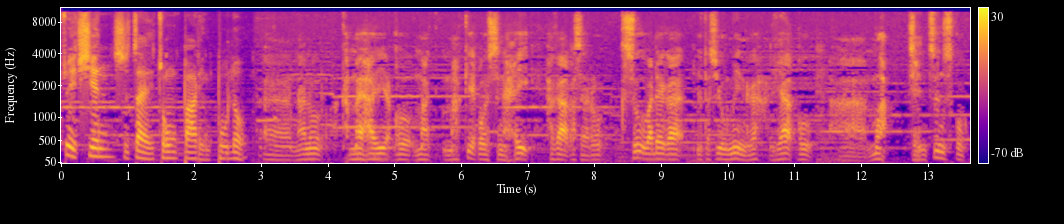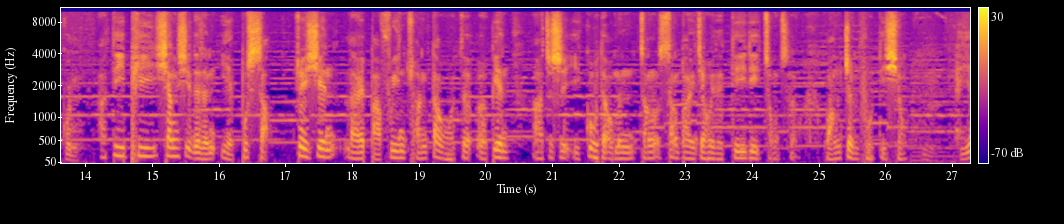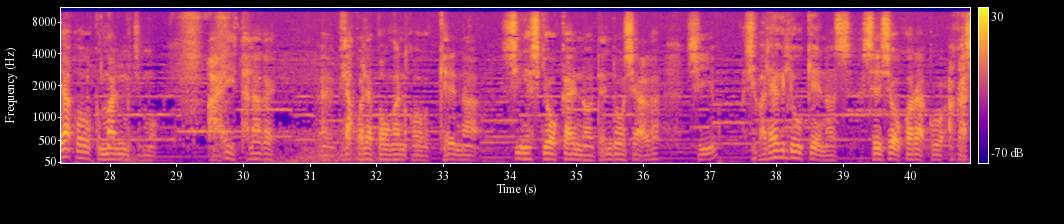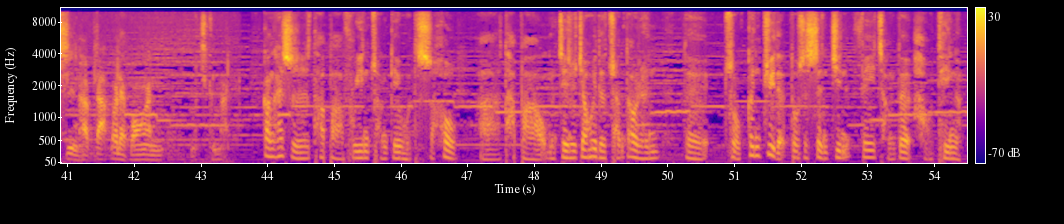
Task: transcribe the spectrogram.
最先是在中巴林部落。呃，那路卡麦哈伊古马马吉个是哪黑？哈个个是路，苏巴那个有的是有名的，也个啊莫是个棍。啊，第一批相信的人也不少。最先来把福音传到我的耳边，啊，这是已故的我们张上巴岭教会的第一粒种子黄正富弟兄。嗯，也个么？哎，他那个，嗯，拉过来个新教会那伝道者个，是是把那个过来个阿卡拉过来。刚开始他把福音传给我的时候，啊，他把我们这所教会的传道人的所根据的都是圣经，非常的好听啊。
